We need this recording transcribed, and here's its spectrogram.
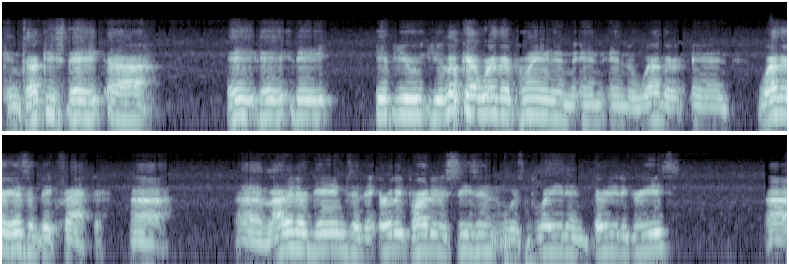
Kentucky State. Uh, they they they. If you you look at where they're playing in in in the weather, and weather is a big factor. Uh, a lot of their games at the early part of the season was played in 30 degrees. Uh,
